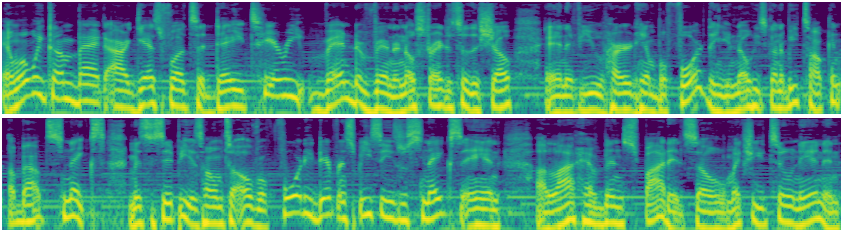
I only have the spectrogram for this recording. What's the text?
And when we come back, our guest for today, Terry Vandeventer, no stranger to the show. And if you've heard him before, then you know he's going to be talking about snakes. Mississippi is home to over 40 different species of snakes, and a lot have been spotted. So make sure you tune in and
